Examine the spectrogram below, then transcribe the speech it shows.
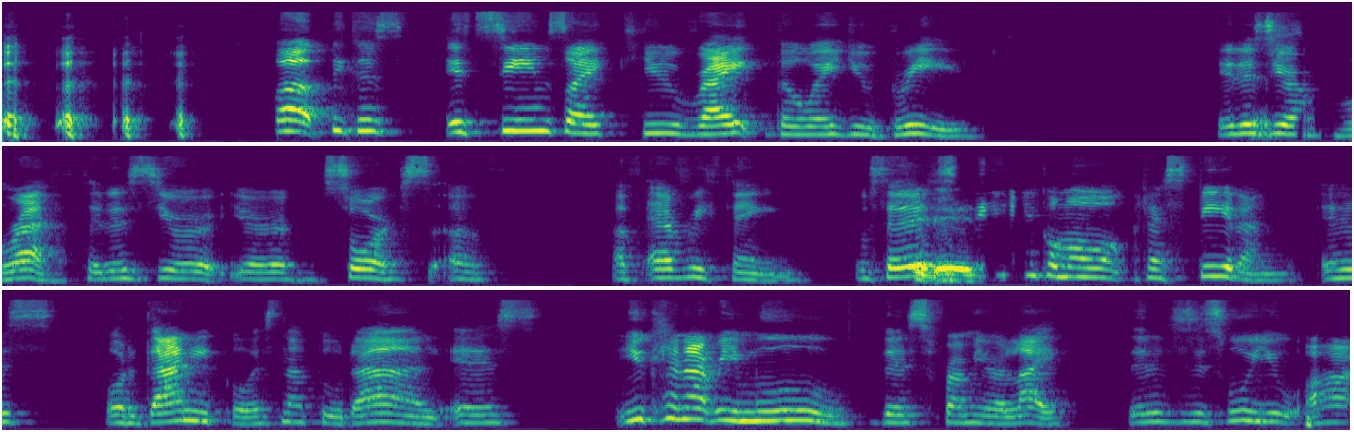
well, because it seems like you write the way you breathe. It is yes. your breath. It is your your source of of everything. Ustedes viven como respiran. Es orgánico, es natural, es you cannot remove this from your life. This is who you are.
